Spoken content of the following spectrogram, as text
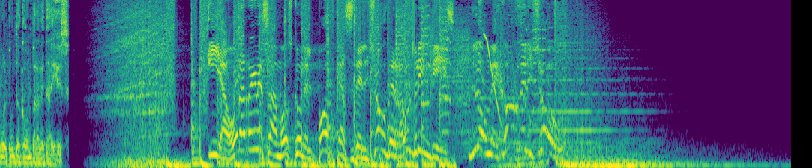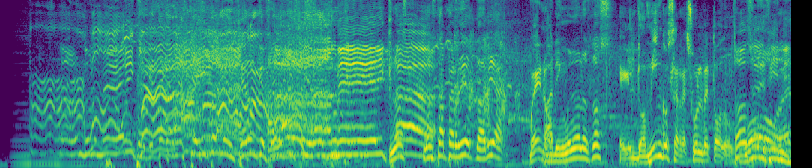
boostmobile.com para detalles. Y ahora regresamos con el podcast del show de Raúl Brindis. Lo mejor del show. ¿Por qué te agarraste ahí cuando dijeron que fue la que hizo llorar al turco? América. No, no está perdido todavía. Bueno. Para ninguno de los dos. El domingo se resuelve todo. Todo se define.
